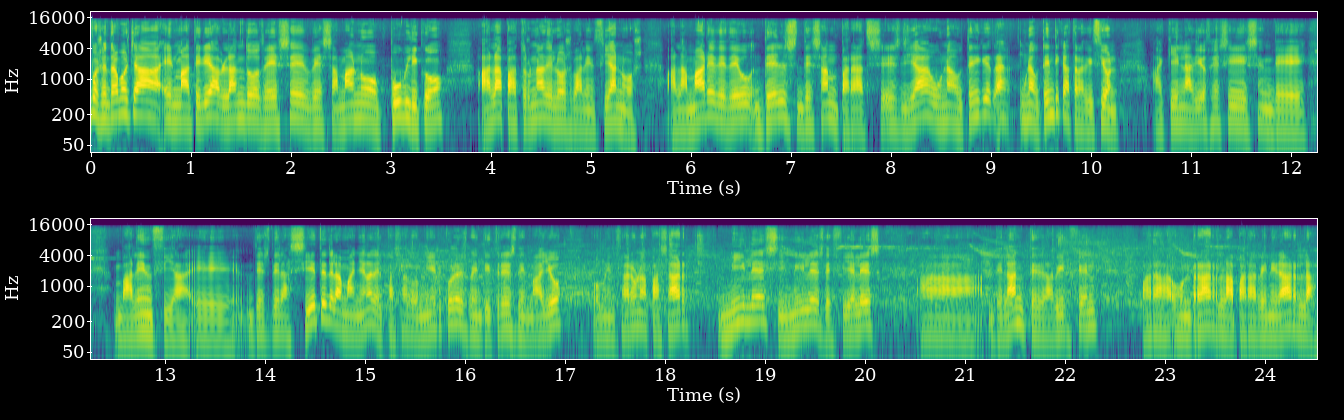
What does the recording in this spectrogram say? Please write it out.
Pues entramos ya en materia hablando de ese besamano público a la patrona de los valencianos, a la Mare de Déu dels Desamparats. Es ya una auténtica, tradición aquí en la diócesis de Valencia. Eh, desde las 7 de la mañana del pasado miércoles 23 de mayo comenzaron a pasar miles y miles de fieles delante de la Virgen para honrarla, para venerarla.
